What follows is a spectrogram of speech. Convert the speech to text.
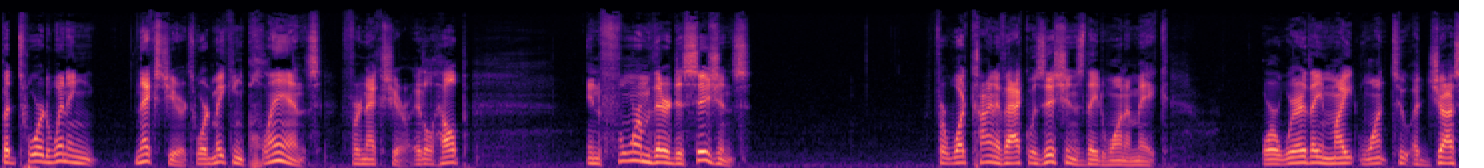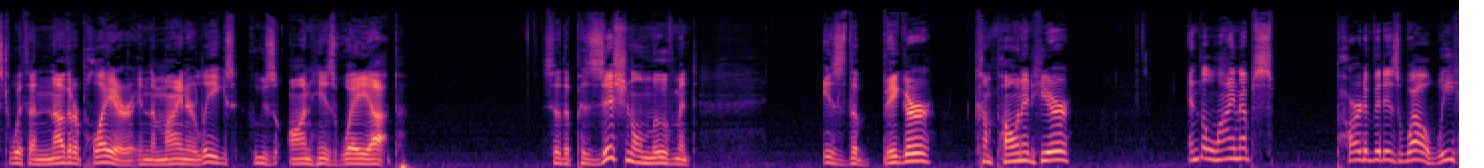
but toward winning next year, toward making plans for next year. It'll help inform their decisions for what kind of acquisitions they'd want to make or where they might want to adjust with another player in the minor leagues who's on his way up. So the positional movement is the bigger component here, and the lineups part of it as well. We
